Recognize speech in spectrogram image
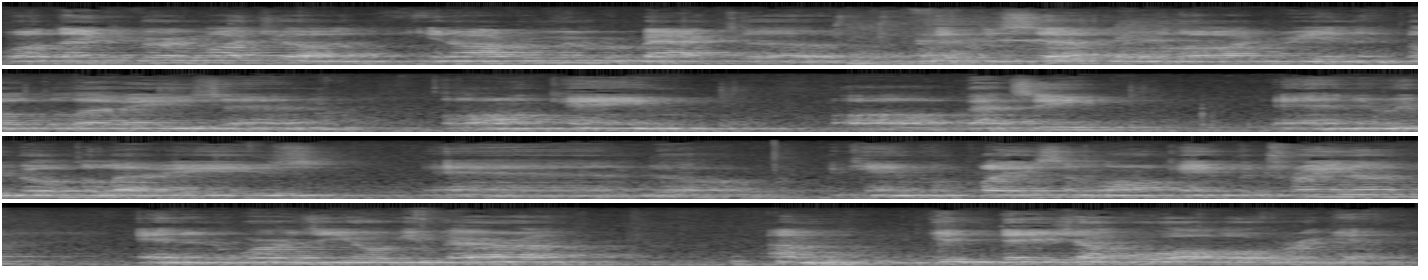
Well, thank you very much. Uh, You know, I remember back to 57 with Audrey, and they built the levees, and along came uh, Betsy, and they rebuilt the levees, and uh, became complacent. Along came Katrina, and in the words of Yogi Berra, I'm getting deja vu all over again.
